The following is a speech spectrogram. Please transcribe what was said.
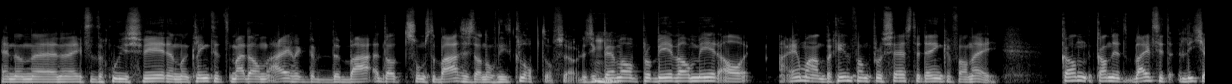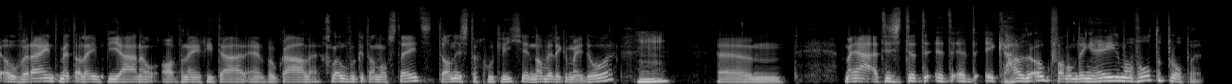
En dan, eh, dan heeft het een goede sfeer en dan klinkt het, maar dan eigenlijk de, de ba- dat soms de basis dan nog niet klopt of zo. Dus ik ben Mhm. wel, probeer wel meer al helemaal aan het begin van het proces te denken van hé, kan, kan dit, blijft dit liedje overeind met alleen piano of alleen gitaar en vocalen? Geloof ik het dan nog steeds? Dan is het een goed liedje en dan wil ik ermee door. Mhm. Ehm, maar ja, het is, het- ik hou er ook van om dingen helemaal vol te proppen.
